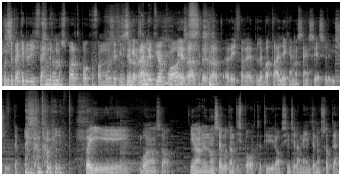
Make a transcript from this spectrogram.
Forse perché devi difendere uno sport poco famoso e quindi se lo esatto. prende più a cuore. Esatto, esatto, devi fare delle battaglie che hanno senso di essere vissute. Esattamente. Poi, boh, non so, io non, non seguo tanti sport, ti dirò sinceramente, non so te.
